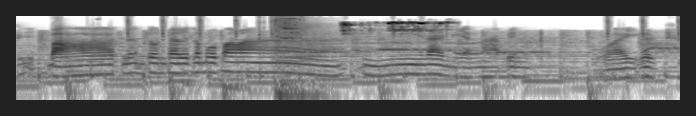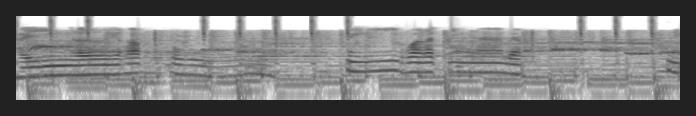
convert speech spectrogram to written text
สิบบาทเริ่มต้นไปเลยครับบ้านี่ได้เหรียญมาเป็นไวกระทิงเลยครับโอ้โหนี่วกระทิงมาแบบนี่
